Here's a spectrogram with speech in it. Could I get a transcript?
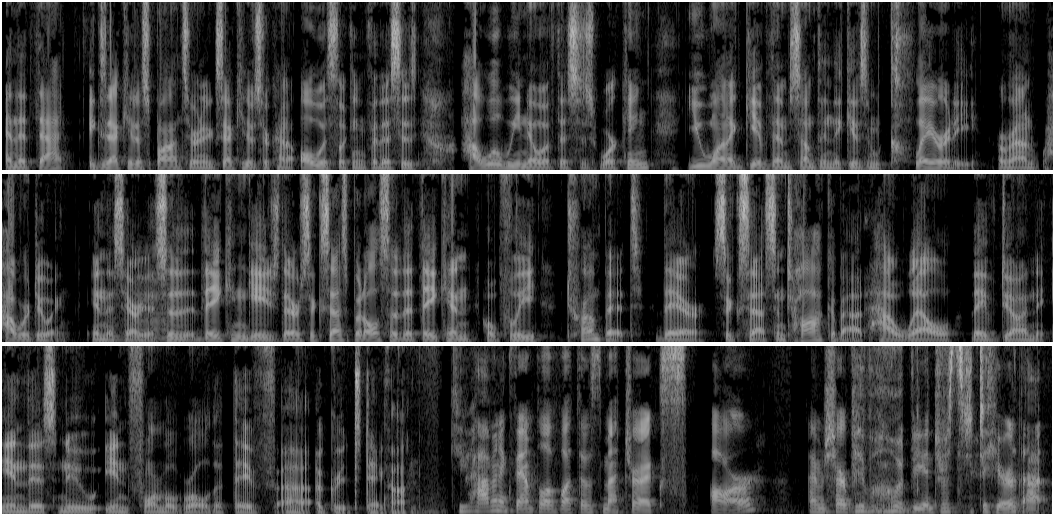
and that that executive sponsor and executives are kind of always looking for this is how will we know if this is working? You want to give them something that gives them clarity around how we're doing in this area, so that they can gauge their success, but also that they can hopefully trumpet their success and talk about how well they've done in this new informal role that they've uh, agreed to take on. Do you have an example of what those metrics are. I'm sure people would be interested to hear that.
